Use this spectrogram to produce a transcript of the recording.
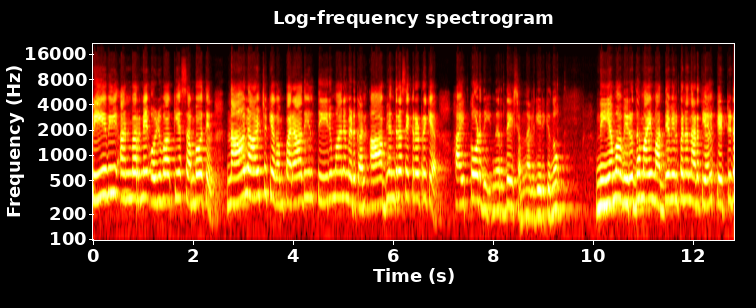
പി വി അൻവറിനെ ഒഴിവാക്കിയ സംഭവത്തിൽ നാലാഴ്ചക്കകം പരാതിയിൽ തീരുമാനമെടുക്കാൻ ആഭ്യന്തര സെക്രട്ടറിക്ക് ഹൈക്കോടതി നിർദ്ദേശം നൽകിയിരിക്കുന്നു. നിയമവിരുദ്ധമായി മദ്യവിൽപ്പന നടത്തിയാൽ കെട്ടിട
